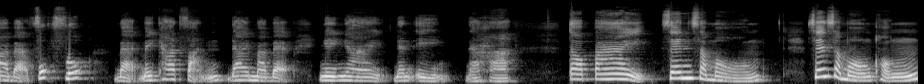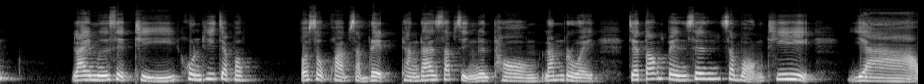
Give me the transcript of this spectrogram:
มาแบบฟุกฟุกแบบไม่คาดฝันได้มาแบบง่ายๆ นั่นเองนะคะ ต่อไปเส้นสมอง เส้นสมองของลายมือเศรษฐีคนที่จะ ประสบความสำเร็จทางด้านทรัพย์สินเงินทองร่ำรวย จะต้องเป็นเส้นสมองที่ยาว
